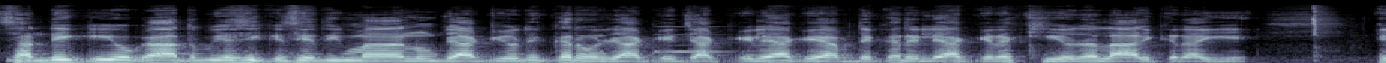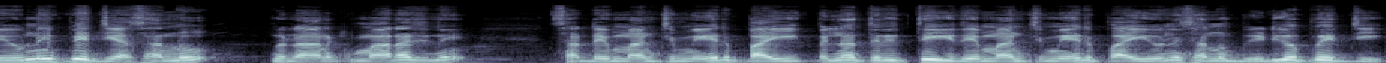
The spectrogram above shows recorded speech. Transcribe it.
ਸਾਡੀ ਕੀ ਔਕਾਤ ਵੀ ਅਸੀਂ ਕਿਸੇ ਦੀ ਮਾਂ ਨੂੰ ਜਾ ਕੇ ਉਹਦੇ ਘਰੋਂ ਜਾ ਕੇ ਚੱਕ ਕੇ ਲਿਆ ਕੇ ਆਪਦੇ ਘਰੇ ਲਿਆ ਕੇ ਰੱਖੀਏ ਉਹਦਾ ਇਲਾਜ ਕਰਾਈਏ। ਇਹ ਉਹਨੇ ਭੇਜਿਆ ਸਾਨੂੰ ਗੁਰੂ ਨਾਨਕ ਮਹਾਰਾਜ ਨੇ। ਸਾਡੇ ਮਨ 'ਚ ਮਿਹਰ ਪਾਈ ਪਹਿਲਾਂ ਤੇਰੀ ਧੀ ਦੇ ਮਨ 'ਚ ਮਿਹਰ ਪਾਈ ਉਹਨੇ ਸਾਨੂੰ ਵੀਡੀਓ ਭੇਜੀ।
